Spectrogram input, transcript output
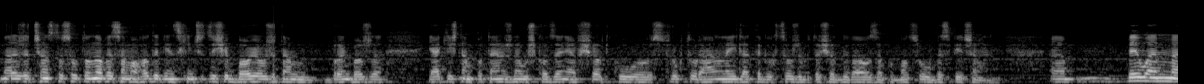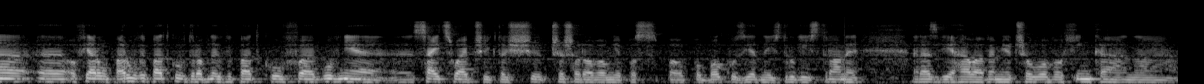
no ale że często są to nowe samochody, więc Chińczycy się boją, że tam, broń Boże, jakieś tam potężne uszkodzenia w środku strukturalne i dlatego chcą, żeby to się odbywało za pomocą ubezpieczalni. E, byłem e, e, ofiarą paru wypadków, drobnych wypadków, głównie sideswipe, czyli ktoś przeszorował mnie po, po, po boku z jednej, z drugiej strony. Raz wjechała we mnie czołowo Chinka na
